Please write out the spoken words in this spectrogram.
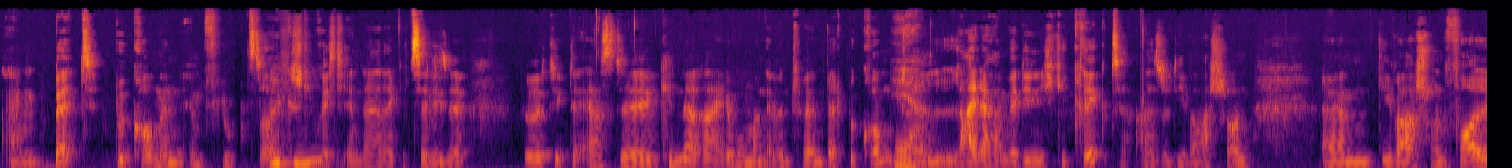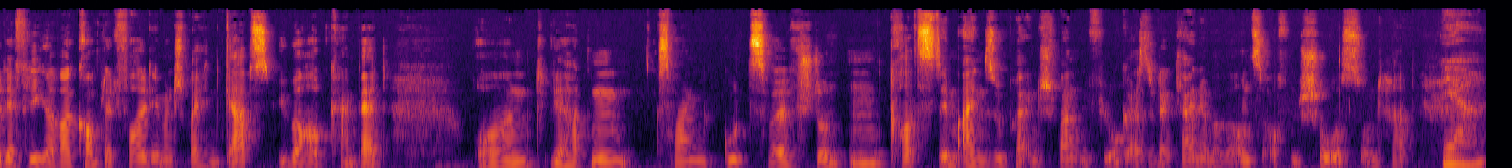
ein Bett bekommen im Flugzeug. Mhm. Sprich, in der, da gibt es ja diese berüchtigte erste Kinderreihe, wo man eventuell ein Bett bekommt. Ja. Äh, leider haben wir die nicht gekriegt. Also die war schon ähm, die war schon voll, der Flieger war komplett voll, dementsprechend gab es überhaupt kein Bett. Und wir hatten, es waren gut zwölf Stunden, trotzdem einen super entspannten Flug. Also der Kleine war bei uns auf dem Schoß und hat ja.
